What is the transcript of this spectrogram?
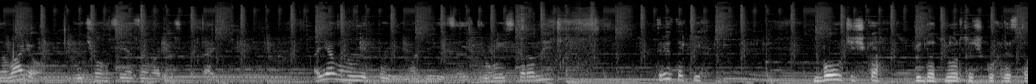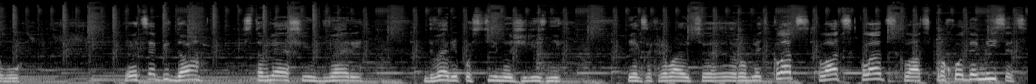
Позаварював? Для чого це я заварив, спитайте. А я вам відповім, От дивіться, з другої сторони три таких болтичка під отверточку хрестову. І оця біда, вставляєш її в двері, двері постійно желізні, як закриваються, роблять клац, клац, клац, клац. Проходить місяць,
